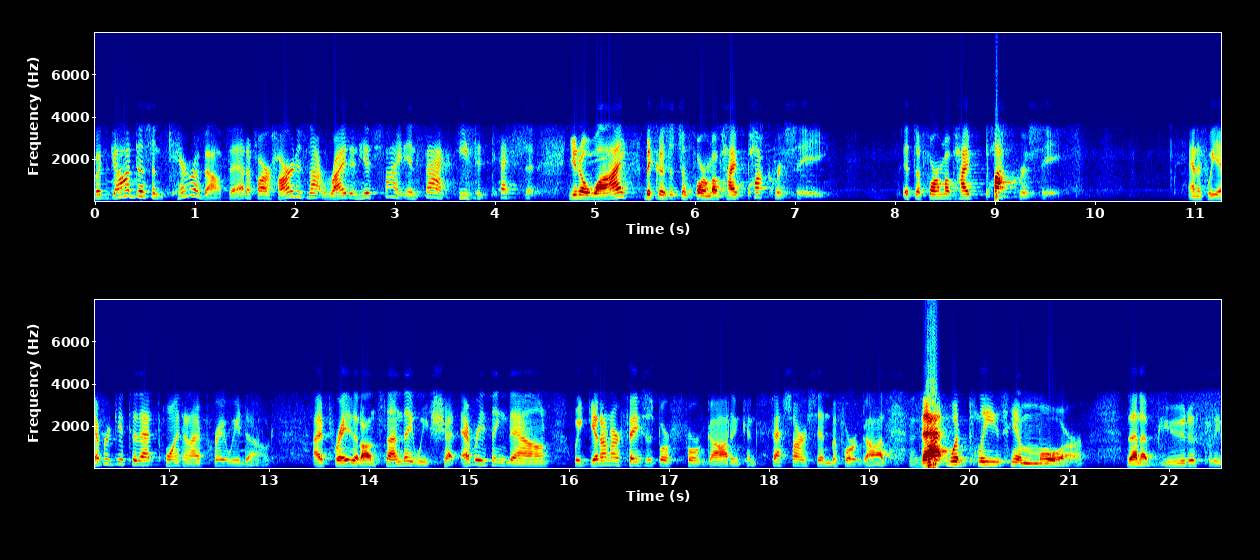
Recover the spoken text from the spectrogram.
But God doesn't care about that if our heart is not right in His sight. In fact, He detests it. You know why? Because it's a form of hypocrisy. It's a form of hypocrisy. And if we ever get to that point, and I pray we don't, I pray that on Sunday we shut everything down, we get on our faces before God and confess our sin before God. That would please Him more than a beautifully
